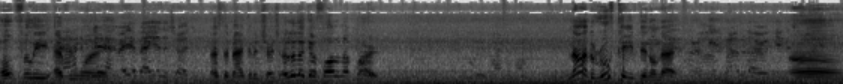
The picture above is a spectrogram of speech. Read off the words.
hopefully everyone. That's the back of the church. Oh, it looked like it falling apart. Nah, the roof caved in on that. Oh.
